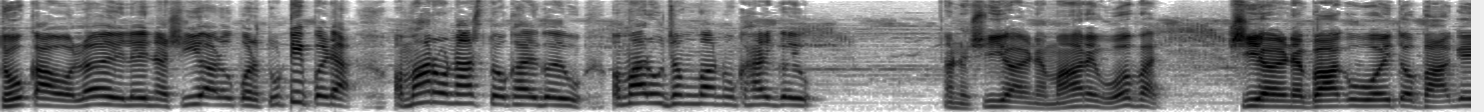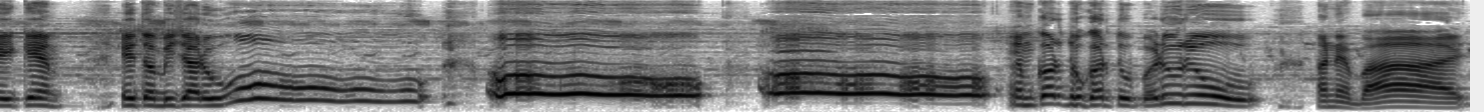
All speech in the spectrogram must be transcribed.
ધોકાઓ લઈ લઈને શિયાળ ઉપર તૂટી પડ્યા. અમારો નાસ્તો ખાઈ ગયું, અમારું જમવાનું ખાઈ ગયું. અને શિયાળને મારે હો ભાઈ, શિયાળને ભાગવું હોય તો ભાગે કેમ? એ તો બિચારું એમ કરતું કરતું પડ્યું રહ્યું. અને ભાઈ,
